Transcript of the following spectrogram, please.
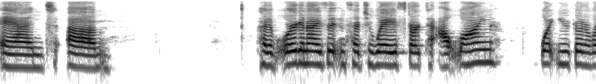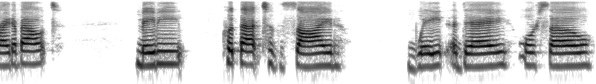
and um, kind of organize it in such a way, start to outline what you're going to write about. Maybe put that to the side, wait a day or so.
